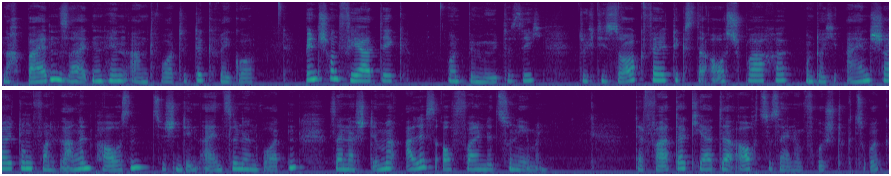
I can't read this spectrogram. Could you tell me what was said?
Nach beiden Seiten hin antwortete Gregor. Bin schon fertig, und bemühte sich, durch die sorgfältigste Aussprache und durch Einschaltung von langen Pausen zwischen den einzelnen Worten seiner Stimme alles Auffallende zu nehmen. Der Vater kehrte auch zu seinem Frühstück zurück,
